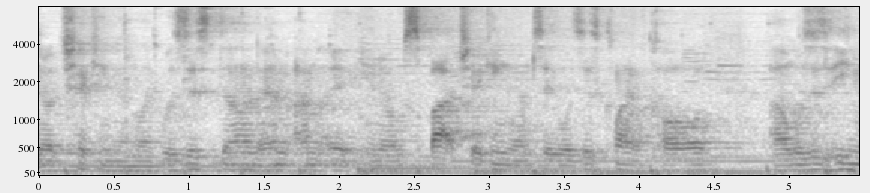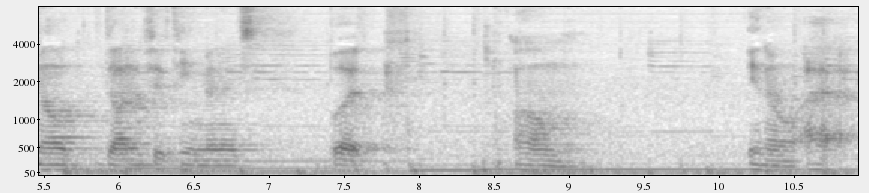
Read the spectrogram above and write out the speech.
know, checking. I'm like, was this done? I'm, I'm you know, I'm spot checking. I'm saying, was this client called? Uh, was this email done in 15 minutes? But um, you know, I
